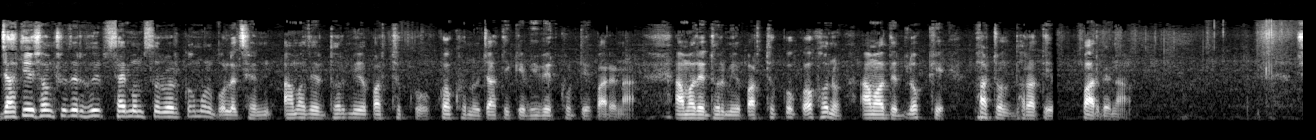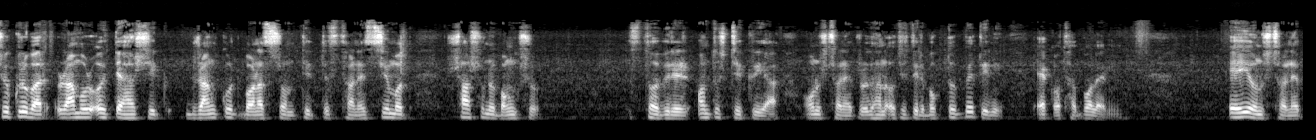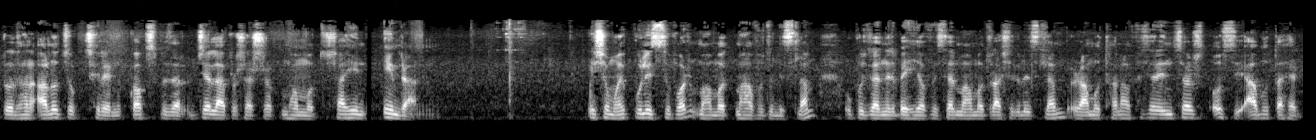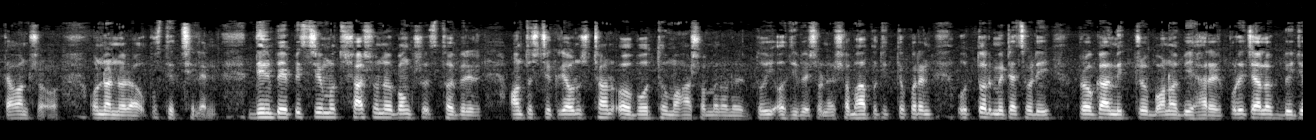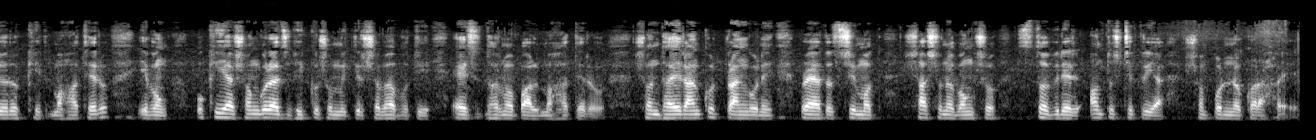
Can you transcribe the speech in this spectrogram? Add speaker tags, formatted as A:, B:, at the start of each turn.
A: জাতীয় সংসদের whip Simon Sarwar কমল বলেছেন, আমাদের ধর্মীয় পার্থক্য কখনো জাতিকে বিভেদ করতে পারে না। আমাদের ধর্মীয় পার্থক্য কখনো আমাদের লক্ষ্যে ফাটল ধরাতে পারবে না। শুক্রবার রামুর ঐতিহাসিক রাংকোট বনাশ্রম তীর্থস্থানে শ্রীমৎ শাসন বংশ স্থবিরের অন্ত্যেষ্টিক্রিয়া অনুষ্ঠানে প্রধান অতিথির বক্তব্যে তিনি একথা বলেন। এই অনুষ্ঠানে প্রধান আলোচক ছিলেন কক্সবাজার জেলা প্রশাসক মোহাম্মদ শাহীন ইমরান। এ সময় পুলিশ সুপার মোহাম্মদ মাহফুজুল ইসলাম, উপজেলা নির্বাহী অফিসার মোহাম্মদ রাশিদুল ইসলাম, রামু থানা officer incharge OC Abu Taher Dewan সহ অন্যান্যরা উপস্থিত ছিলেন। দিনব্যাপী শ্রীমৎ শাসন ও বংশ স্থবিরের অন্ত্যেষ্টিক্রিয়া অনুষ্ঠান ও বৌদ্ধ মহাসম্মেলনের দুই অধিবেশনের সভাপতিত্ব করেন উত্তর মেটাছড়ি প্রজ্ঞামিত্র বনবিহারের পরিচালক বিজয় রক্ষিত মহাথেরো এবং উখিয়া সঙ্গরাজ ভিক্ষু সমিতির সভাপতি এস ধর্মপাল মহাতেরো সন্ধ্যায় রাঙ্কুট প্রাঙ্গণে প্রয়াত শ্রীমৎ শাসন বংশ স্থবিরের অন্ত্যেষ্টিক্রিয়া সম্পন্ন করা হয়।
